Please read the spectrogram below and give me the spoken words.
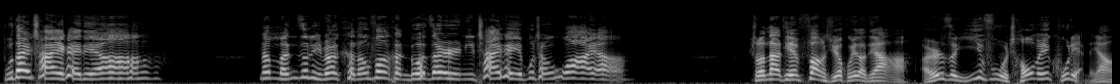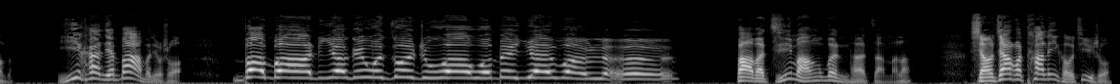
不带拆开的呀，那门子里面可能放很多字儿，你拆开也不成话呀。说那天放学回到家啊，儿子一副愁眉苦脸的样子，一看见爸爸就说。爸爸，你要给我做主啊！我被冤枉了。爸爸急忙问他怎么了。小家伙叹了一口气说：“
